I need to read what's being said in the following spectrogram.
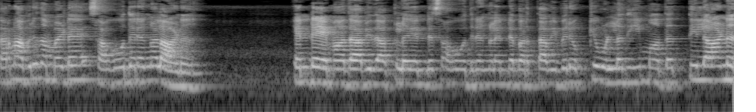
കാരണം അവർ നമ്മളുടെ സഹോദരങ്ങളാണ്. എന്റെ മാതാപിതാക്കൾ എന്റെ സഹോദരങ്ങൾ എന്റെ ഭർത്താവ് ഇവരൊക്കെ ഉള്ളത് ഈ മതത്തിലാണ്.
